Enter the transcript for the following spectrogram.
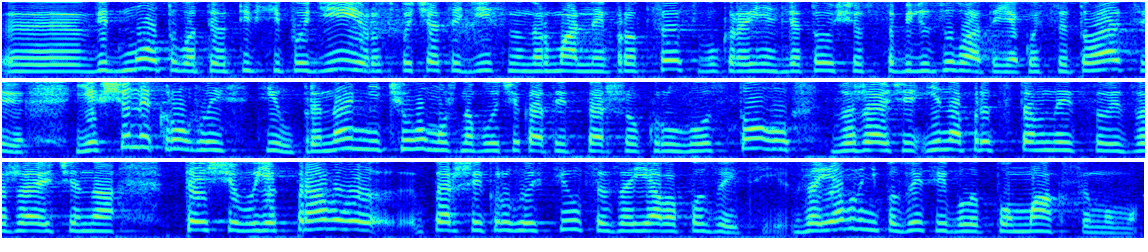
е, відмотувати ті всі події, розпочати дійсно нормальний процес в Україні для того, щоб стабілізувати якось ситуацію? Якщо не круглий стіл, принаймні чого можна було чекати від першого круглого столу, зважаючи і на представництво, і зважаючи на те, що як правило, перший круглий стіл це заява позиції. Заявлені позиції були по максимуму.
